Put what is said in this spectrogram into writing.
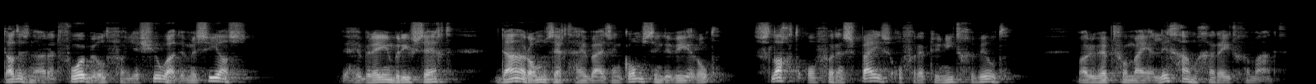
Dat is naar het voorbeeld van Yeshua de Messias. De Hebreeënbrief zegt, daarom zegt hij bij zijn komst in de wereld, slachtoffer en spijsoffer hebt u niet gewild, maar u hebt voor mij een lichaam gereed gemaakt.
